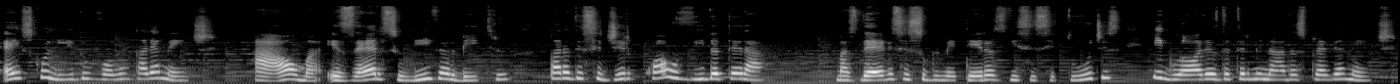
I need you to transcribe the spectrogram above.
é escolhido voluntariamente. A alma exerce o livre-arbítrio para decidir qual vida terá, mas deve se submeter às vicissitudes e glórias determinadas previamente.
